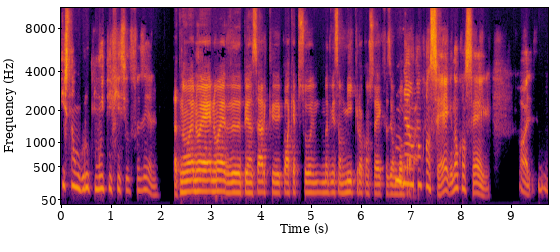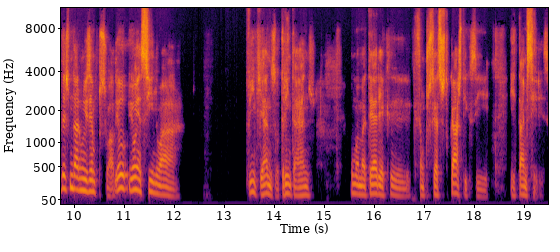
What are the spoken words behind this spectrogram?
isto é um grupo muito difícil de fazer. Não é, não, é, não é de pensar que qualquer pessoa numa dimensão micro consegue fazer um bom não, trabalho. Não, não consegue, não consegue. Olha, deixa-me dar um exemplo pessoal. Eu, eu ensino há 20 anos ou 30 anos uma matéria que, que são processos estocásticos e, e, time series.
